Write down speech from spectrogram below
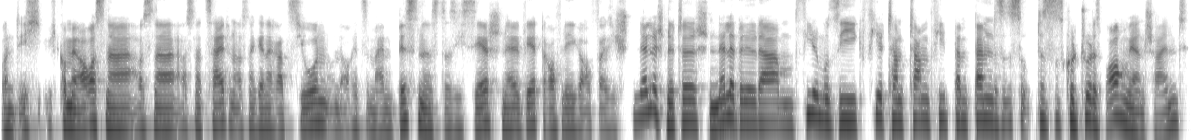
Und ich, ich komme ja auch aus einer, aus, einer, aus einer Zeit und aus einer Generation und auch jetzt in meinem Business, dass ich sehr schnell Wert darauf lege, auf weiß ich, schnelle Schnitte, schnelle Bilder, viel Musik, viel Tamtam, -Tam, viel Pam Pam. Das ist, das ist Kultur, das brauchen wir anscheinend.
